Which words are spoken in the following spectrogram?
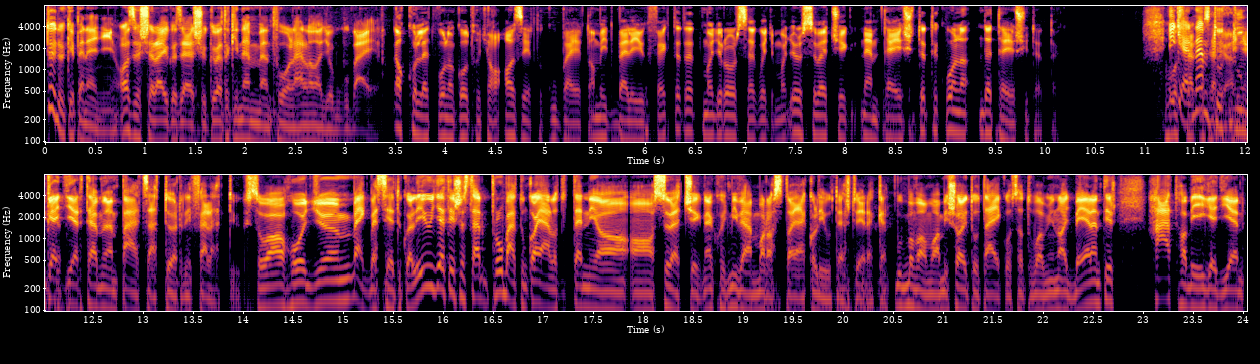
Tulajdonképpen ennyi. Az vesse rájuk az első követ, aki nem ment volna el a nagyobb gubáért. Akkor lett volna gond, hogyha azért a Gubáért, amit beléjük fektetett Magyarország vagy a Magyar Szövetség, nem teljesítettek volna, de teljesítettek. Igen, nem tudtunk egyértelműen pálcát törni felettük. Szóval, hogy megbeszéltük a Liu ügyet, és aztán próbáltunk ajánlatot tenni a, a szövetségnek, hogy mivel marasztalják a Liu testvéreket. Ma van valami sajtótájékoztató, valami nagy bejelentés. Hát, ha még egy ilyen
